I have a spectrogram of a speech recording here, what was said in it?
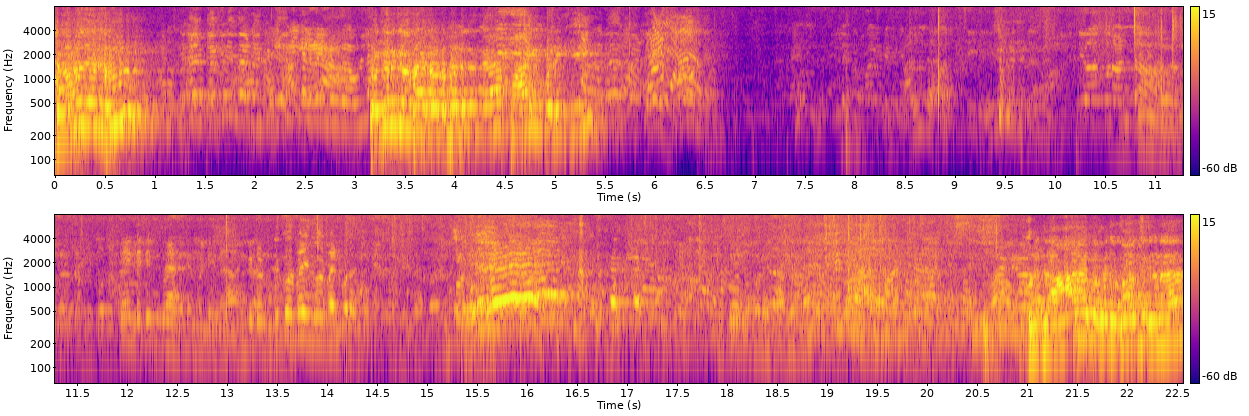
டபுள் என்ட்ரி டெக்னிக்கல் ஒன்று போட்டுக்கோங்க. பாயும்படிக்கு கொஞ்சம் ஆர்வத்தை கொஞ்சம் குறைச்சுக்கணும்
